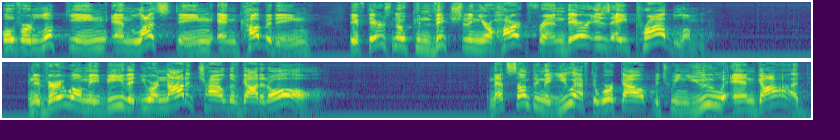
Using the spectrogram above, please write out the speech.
over looking and lusting and coveting, if there's no conviction in your heart, friend, there is a problem. And it very well may be that you are not a child of God at all. And that's something that you have to work out between you and God.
